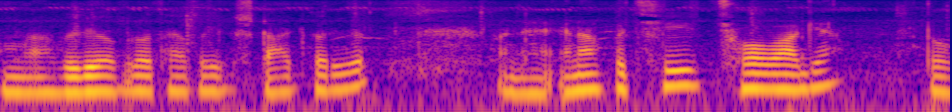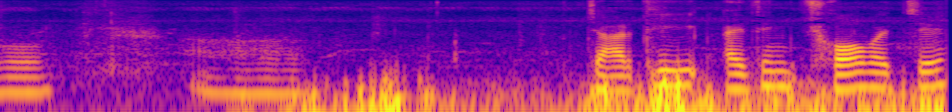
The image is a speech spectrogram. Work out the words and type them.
હમણાં વીડિયો અપલોડ થયા પછી સ્ટાર્ટ કર્યું અને એના પછી છ વાગ્યા. તો ચારથી આઈ થિંક છ વચ્ચે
